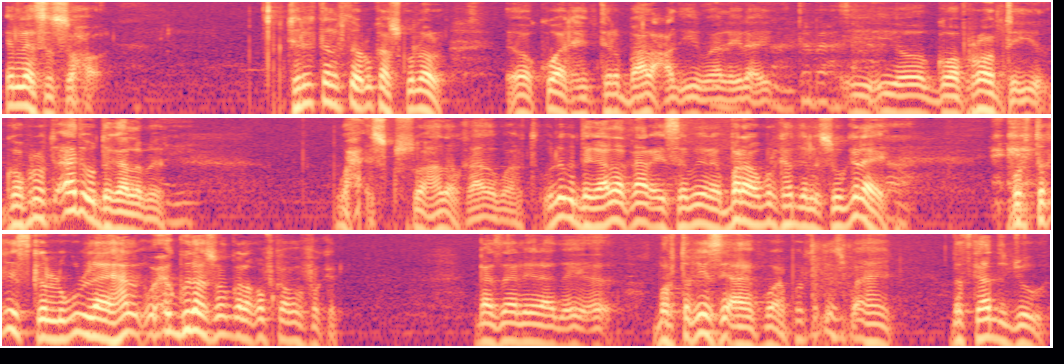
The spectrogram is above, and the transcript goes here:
in la sasaxo. Jireerta lafteeda dhulkaas ku nool oo kuwaan hintiro baalacad iyo maa la yidhaha iyo- goobroonta iyo goobroonta aad ay u dagaalameen. Wax isku soo hadal qaado maarata weliba dagaalada qaar ay sameynayaan barawa marka hadda la soo gelaya bortuqiiska lagu laaya hal waxay gudaha soo gala qofka ma fakan markaasaa la yihahda bortuqiisay ahayn kuwa bortuqiis ma ahayn dadka hadda jooga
